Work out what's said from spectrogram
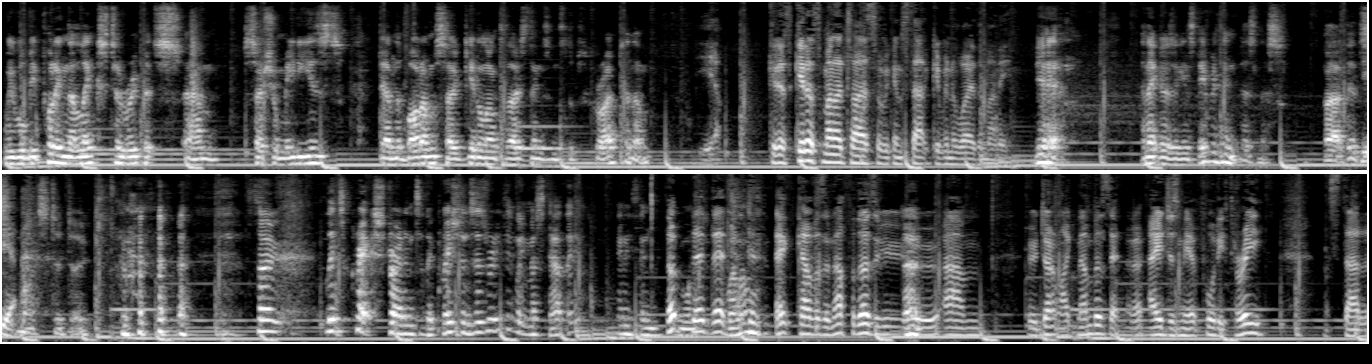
we will be putting the links to Rupert's um, social medias down the bottom. So get along to those things and subscribe to them. Yep. Get us get us monetized so we can start giving away the money. Yeah, and that goes against everything business, but it's Yeah. nice to do. so let's crack straight into the questions. Is there anything we missed out there? Anything Nope, that, that, dwell on? that covers enough. For those of you No. who um, who don't like numbers, that ages me at 43. I started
